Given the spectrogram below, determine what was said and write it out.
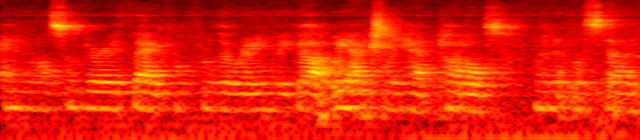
And also very thankful for the rain we got. We actually had puddles when it was done.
